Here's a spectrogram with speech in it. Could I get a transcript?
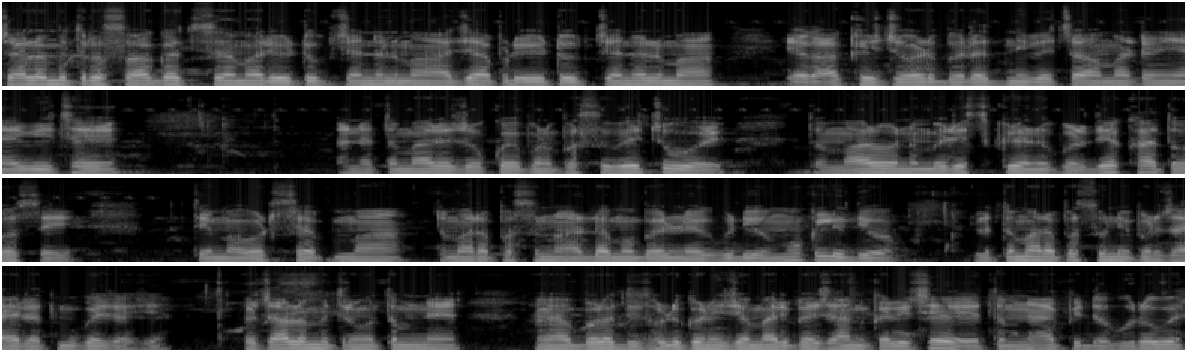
ચાલો મિત્રો, સ્વાગત છે અમારી યુટ્યુબ ચેનલમાં. આજે આપણી યુટ્યુબ ચેનલમાં એક આખી જોડ બળદની વેચાવા માટેની આવી છે. અને તમારે જો કોઈ પણ પશુ વેચવું હોય, તો મારો નંબર સ્ક્રીન ઉપર દેખાતો હશે. તેમાં વોટ્સએપમાં તમારા પશુના આડા મોબાઈલનો એક વીડિયો મોકલી દો એટલે તમારા પશુની પણ જાહેરાત મૂકાઈ જશે. તો ચાલો મિત્રો, હું તમને હવે બળદની થોડી ઘણી જે મારી પાસે જાણકારી છે, એ તમને આપી દઉં, બરાબર?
